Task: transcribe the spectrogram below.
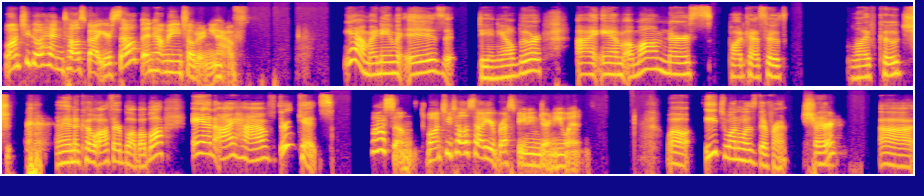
Why don't you go ahead and tell us about yourself and how many children you have? Yeah, my name is Danielle Booher. I am a mom, nurse, podcast host, life coach, and a co author, blah, blah, blah. And I have three kids. Awesome. Why don't you tell us how your breastfeeding journey went? Well, each one was different. Sure. Uh,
